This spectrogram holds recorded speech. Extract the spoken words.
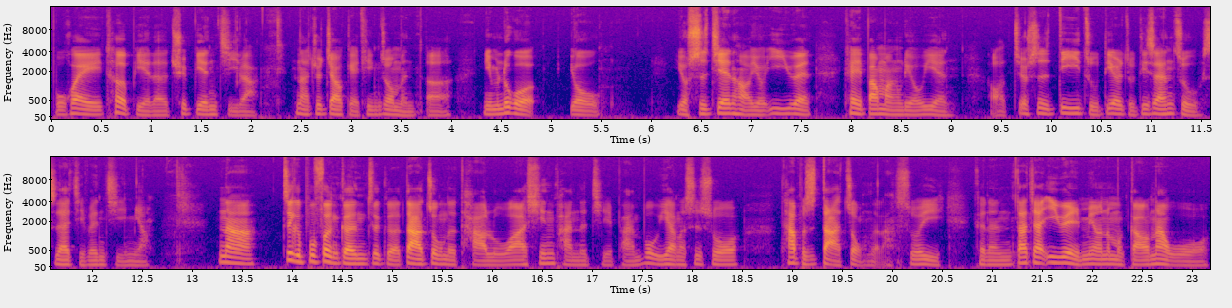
不会特别的去编辑啦，那就交给听众们。呃，你们如果有有时间哈，有意愿可以帮忙留言哦，就是第一组、第二组、第三组是在几分几秒。那这个部分跟这个大众的塔罗啊、星盘的解盘不一样的是说，它不是大众的啦，所以可能大家意愿也没有那么高。那我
